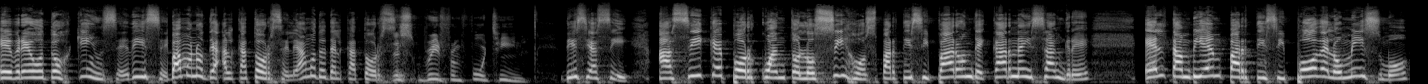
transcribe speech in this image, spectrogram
Hebreos 2.15 dice, vámonos de- al 14, leamos desde el 14. Let's read from 14. Dice así, así que por cuanto los hijos participaron de carne y sangre, él también participó de lo mismo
